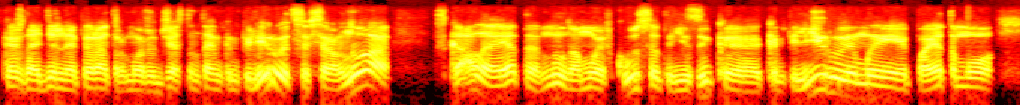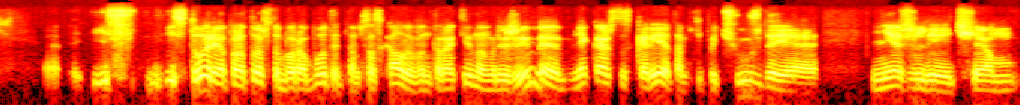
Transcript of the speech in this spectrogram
каждый отдельный оператор может just-in-time компилируется, все равно Скала — это, ну, на мой вкус, это язык э, компилируемый, поэтому э, история про то, чтобы работать там со скалой в интерактивном режиме, мне кажется, скорее там типа чуждая, нежели чем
